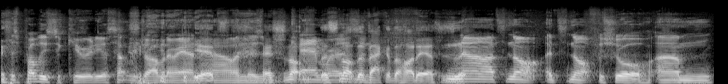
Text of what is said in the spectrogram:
there's probably security or something driving around yeah, now, and there's it's, not cameras. it's not the and- back of the hot house, is it? No, it's not. It's not for sure. Um,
